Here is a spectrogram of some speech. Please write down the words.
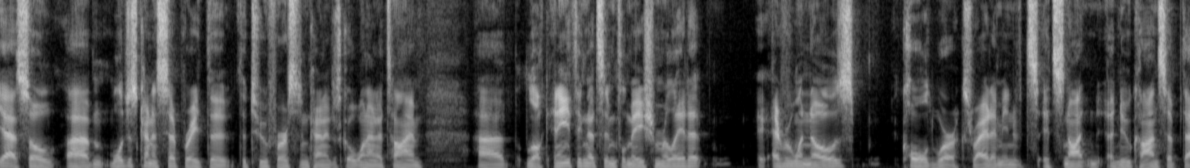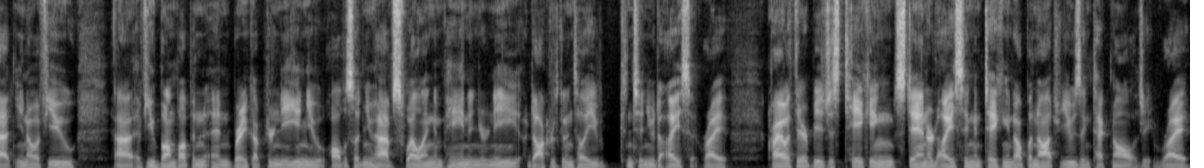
Yeah, so um, we'll just kind of separate the the two first and kind of just go one at a time. Uh, look, anything that's inflammation related, everyone knows cold works, right? I mean, it's it's not a new concept that you know if you uh, if you bump up and, and break up your knee and you all of a sudden you have swelling and pain in your knee, a doctor's going to tell you continue to ice it, right? Cryotherapy is just taking standard icing and taking it up a notch using technology, right?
